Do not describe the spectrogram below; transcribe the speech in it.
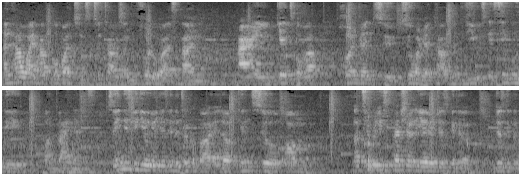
and how I have over 22,000 followers and I get over 100 to 200,000 views a single day on Binance. So in this video we're just going to talk about a lot of things so um, nothing really special here. We're just gonna, I'm just gonna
